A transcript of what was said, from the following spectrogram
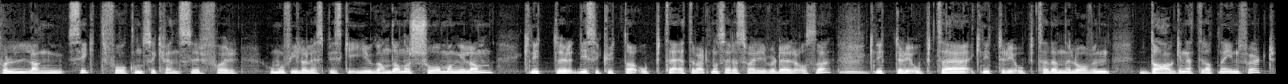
på lang sikt få konsekvenser for homofile og lesbiske i Uganda, når så mange land knytter disse kutta opp til etter hvert, nå ser jeg Sverige vurderer også, mm. knytter, de opp til, knytter de opp til denne loven dagen etter at den er innført.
